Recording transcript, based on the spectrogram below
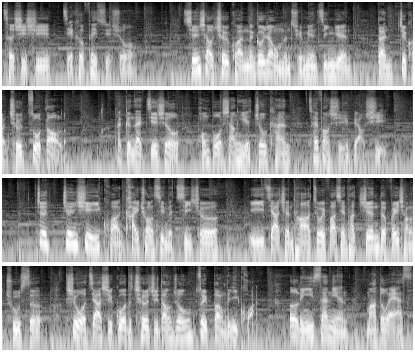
测试师杰克·费雪说：“鲜少车款能够让我们全面惊艳，但这款车做到了。”他更在接受《彭博商业周刊》采访时表示：“这真是一款开创性的汽车，一驾乘它就会发现它真的非常出色，是我驾驶过的车子当中最棒的一款。”二零一三年，Model S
